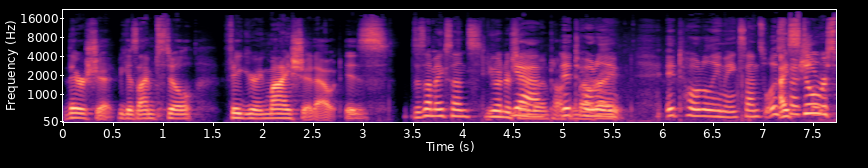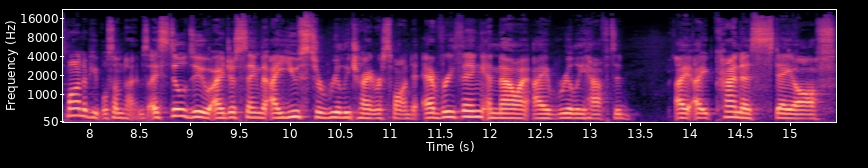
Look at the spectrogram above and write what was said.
their shit because I'm still figuring my shit out. Is does that make sense? You understand yeah, what I'm talking it totally, about, right? It totally makes sense. Well, I still respond to people sometimes. I still do. I just saying that I used to really try and respond to everything, and now I, I really have to. I, I kind of stay off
